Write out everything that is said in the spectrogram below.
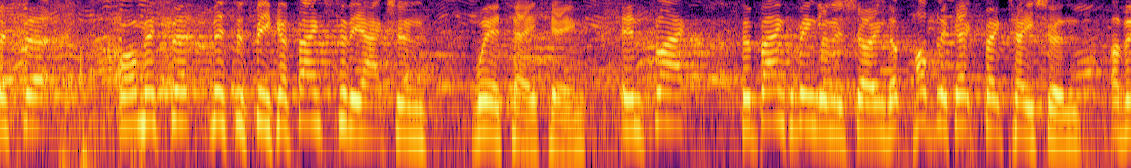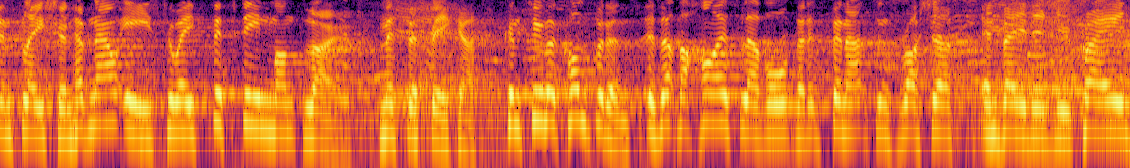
Mr. Well, Mr. Mr. Speaker, thanks to the actions we're taking, in fact, the Bank of England is showing that public expectations of inflation have now eased to a 15-month low, Mr Speaker. Consumer confidence is at the highest level that it's been at since Russia invaded Ukraine,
